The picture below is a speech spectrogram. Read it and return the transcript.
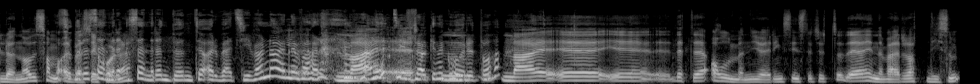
lønna, de samme arbeidsvilkårene. Så dere sender, sender, en bønn til arbeidsgiveren, da, eller hva er det nei, tiltakene går ut på? Nei, dette allmenngjøringsinstituttet, det innebærer at de som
